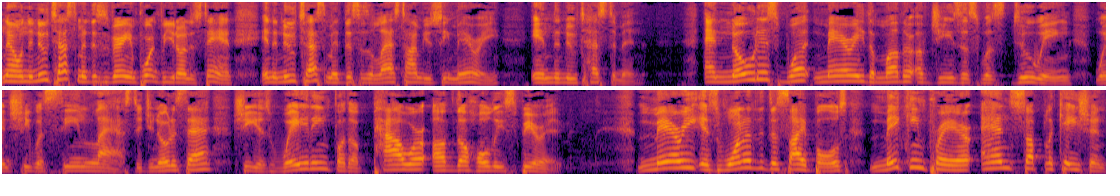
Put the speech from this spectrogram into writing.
Now, in the New Testament, this is very important for you to understand. In the New Testament, this is the last time you see Mary in the New Testament. And notice what Mary, the mother of Jesus, was doing when she was seen last. Did you notice that? She is waiting for the power of the Holy Spirit. Mary is one of the disciples making prayer and supplication.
